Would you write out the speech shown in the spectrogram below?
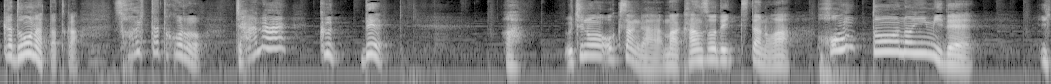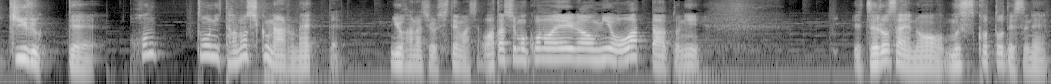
果どうなったとか、そういったところじゃなくって、あ、うちの奥さんが、まあ感想で言ってたのは、本当の意味で生きるって、本当に楽しくなるねっていう話をしてました。私もこの映画を見終わった後に、0歳の息子とですね、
